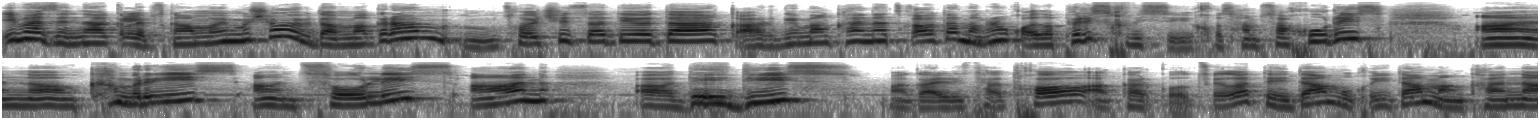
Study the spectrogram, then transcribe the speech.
იმაზე ნაკლებს გამოიმუშავებდა, მაგრამ ცხოველში დადიოდა, კარგი მანქანა წავდა, მაგრამ ყველაფერი სხვისი იყო, სამსახურის, ან ქმრის, ან ცოლის, ან დედის მაგალითად ხო, აკარკოლწილა დედა მოყიდა მანქანა,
